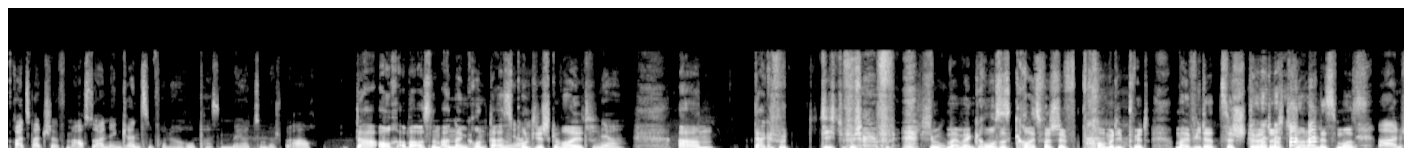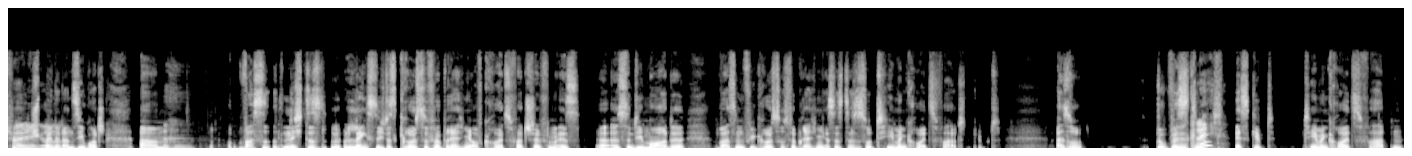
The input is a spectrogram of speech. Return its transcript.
Kreuzfahrtschiffen, auch so an den Grenzen von Europas im Meer zum Beispiel auch. Da auch, aber aus einem anderen Grund. Da ist es Ja. politisch gewollt. Ja. Ähm, danke für die, für, für mein, mein großes Kreuzfahrtschiff Comedy Pit mal wieder zerstört durch Journalismus. Oh, Entschuldigung. Spendet an Sea-Watch. Ähm, was nicht das, längst nicht das größte Verbrechen auf Kreuzfahrtschiffen ist, äh, es sind die Morde. Was ein viel größeres Verbrechen ist, ist, dass es so Themenkreuzfahrt gibt. Also, du bist. Wirklich? Es gibt Themenkreuzfahrten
